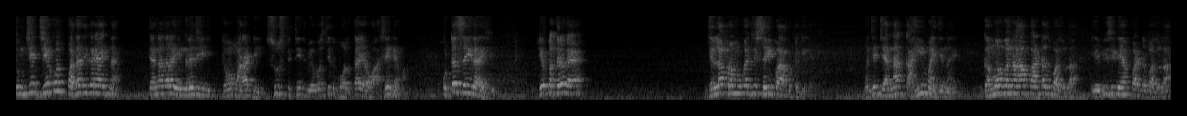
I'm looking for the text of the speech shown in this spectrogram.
तुमचे जे कोण पदाधिकारी आहेत ना त्यांना जरा इंग्रजी किंवा मराठी सुस्थितीत व्यवस्थित बोलता यावं असे नेमा. कुठं सही करायची? हे पत्रक आहे. जिल्हा प्रमुखांची सही पहा कुठं केली आहे. म्हणजे ज्यांना काही माहिती नाही गमबन हा पार्टच बाजूला एबीसीडी हा पार्ट बाजूला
